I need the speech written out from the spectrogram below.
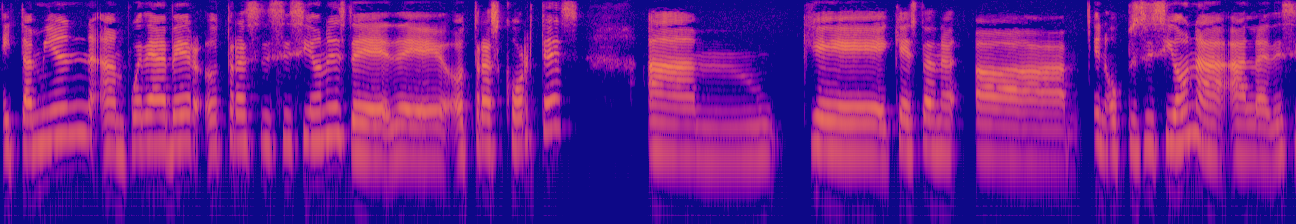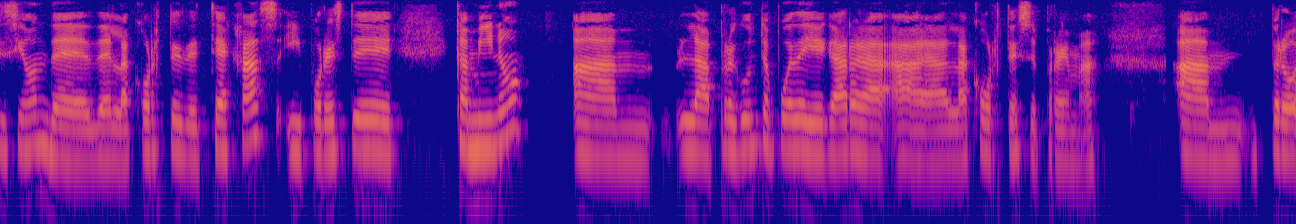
y también puede haber otras decisiones de, otras cortes que, están ah, en oposición a, la decisión de, la Corte de Texas y por este camino la pregunta puede llegar a, la Corte Suprema. pero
